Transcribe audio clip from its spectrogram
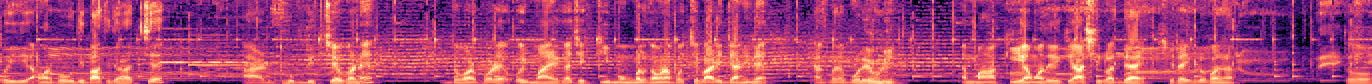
ওই আমার বৌদি বাতি ধরাচ্ছে। আর ধূপ দিচ্ছে ওখানে। দেওয়ার পরে ওই মায়ের কাছে কি মঙ্গল কামনা করছে বাড়ির জানি না। একবারে বলেও নি আর মা কি আমাদেরকে আশীর্বাদ দেয়, সেটাই হলো কথা। তো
